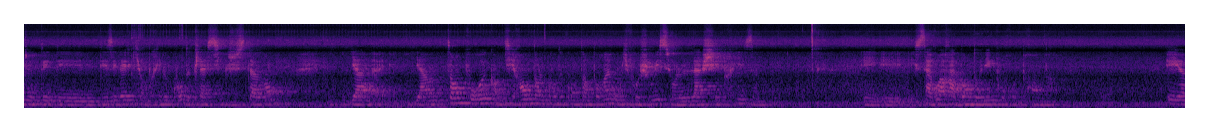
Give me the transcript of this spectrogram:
De- des- élèves qui ont pris le cours de classique juste avant, il y a, un temps pour eux quand ils rentrent dans le cours de contemporain où il faut jouer sur le lâcher prise et, savoir abandonner pour reprendre. Et euh,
